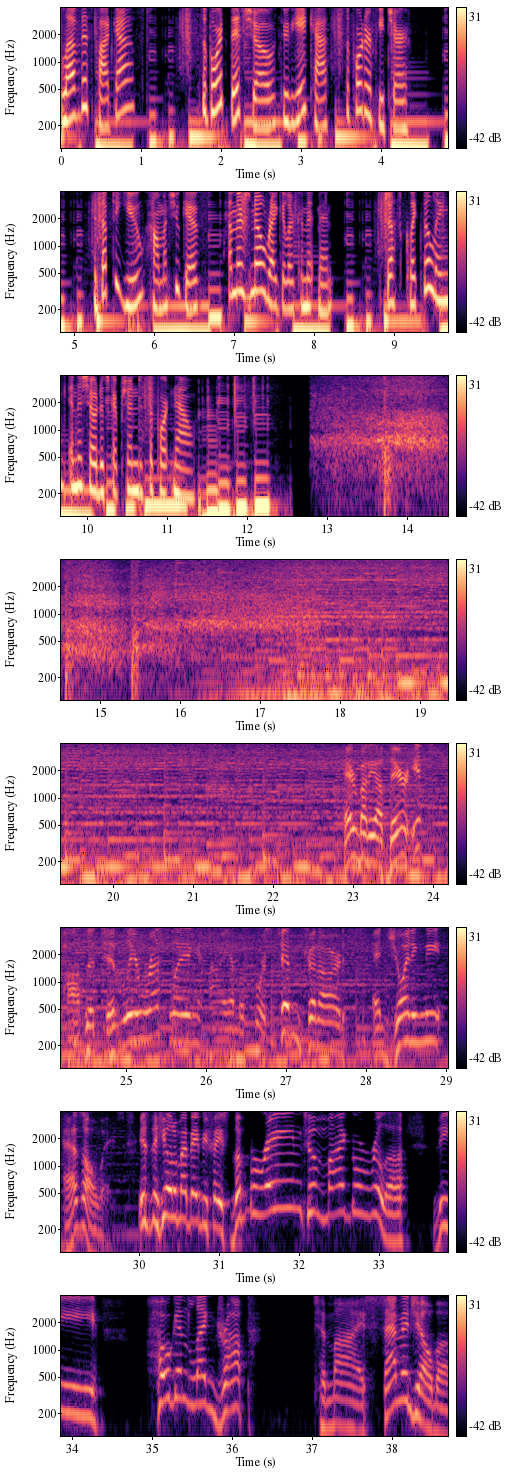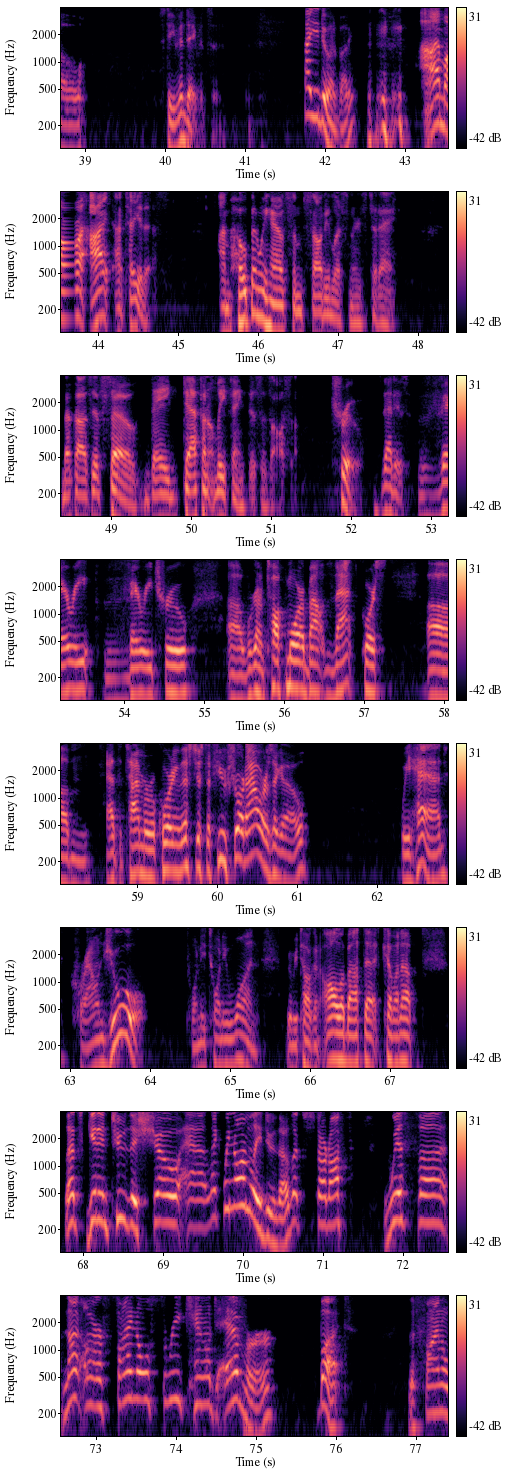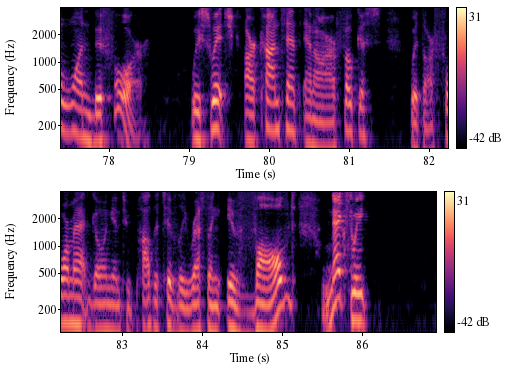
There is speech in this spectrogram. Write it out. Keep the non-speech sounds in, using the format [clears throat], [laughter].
Love this podcast? Support this show through the ACAST supporter feature. It's up to you how much you give, and there's no regular commitment. Just click the link in the show description to support now. Hey, everybody out there, it's Positively Wrestling. I am, of course, Tim Kennard, and joining me, as always, is the heel to my baby face, the brain to my gorilla, the Hogan leg drop to my savage elbow, Stephen Davidson. How you doing, buddy? [laughs] I'm all right. I, I tell you this. I'm hoping we have some Saudi listeners today because if so, they definitely think this is awesome. True. That is very, very true. Uh, we're going to talk more about that. Of course, um, at the time of recording this, just a few short hours ago, we had Crown Jewel 2021. We're going to be talking all about that coming up. Let's get into the show uh, like we normally do, though. Let's start off with uh, not our final three count ever, but the final one before we switch our content and our focus with our format going into Positively Wrestling Evolved. Next week,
